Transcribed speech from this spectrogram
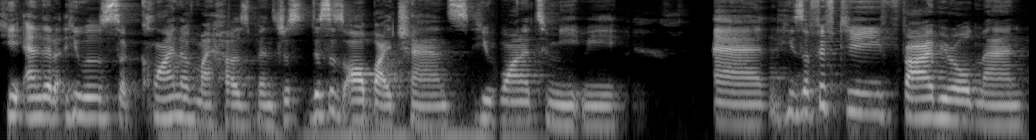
he ended he was a client of my husband's just this is all by chance he wanted to meet me and he's a 55 year old man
